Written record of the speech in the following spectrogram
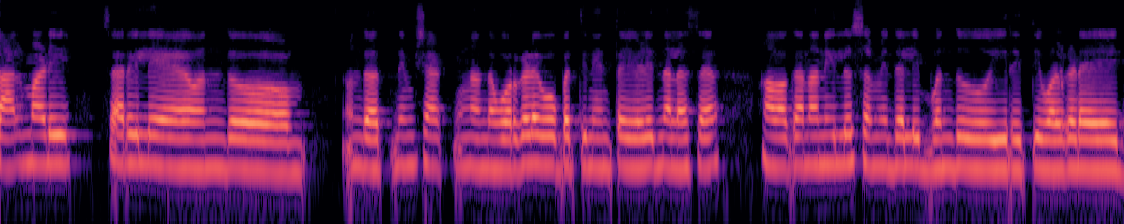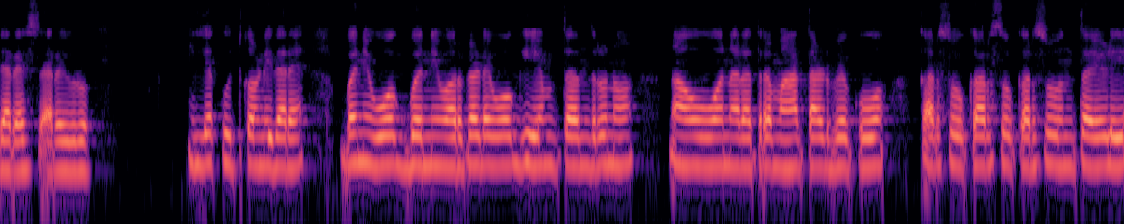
ಕಾಲ್ ಮಾಡಿ, ಸರ್, ಇಲ್ಲಿ ಒಂದು ಒಂದು ಹತ್ತು ನಿಮಿಷ ನಾನು ಹೊರಗಡೆ ಹೋಗ್ಬತ್ತೀನಿ ಅಂತ ಹೇಳಿದ್ನಲ್ಲ ಸರ್. ಆವಾಗ ನಾನು ಇಲ್ಲೂ ಸಮಯದಲ್ಲಿ ಬಂದು ಈ ರೀತಿ ಒಳಗಡೆ ಇದ್ದಾರೆ ಸರ್ ಇವರು. ಇಲ್ಲೇ ಕೂತ್ಕೊಂಡಿದ್ದಾರೆ. ಬನ್ನಿ, ಹೋಗಿ ಬನ್ನಿ. ಹೊರಗಡೆ ಹೋಗಿ ಅಂತಂದ್ರೂ ನಾವು ಓನರ್ ಹತ್ರ ಮಾತಾಡಬೇಕು. ಕರ್ಸು ಕರ್ಸು ಕರ್ಸು ಅಂತ ಹೇಳಿ,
